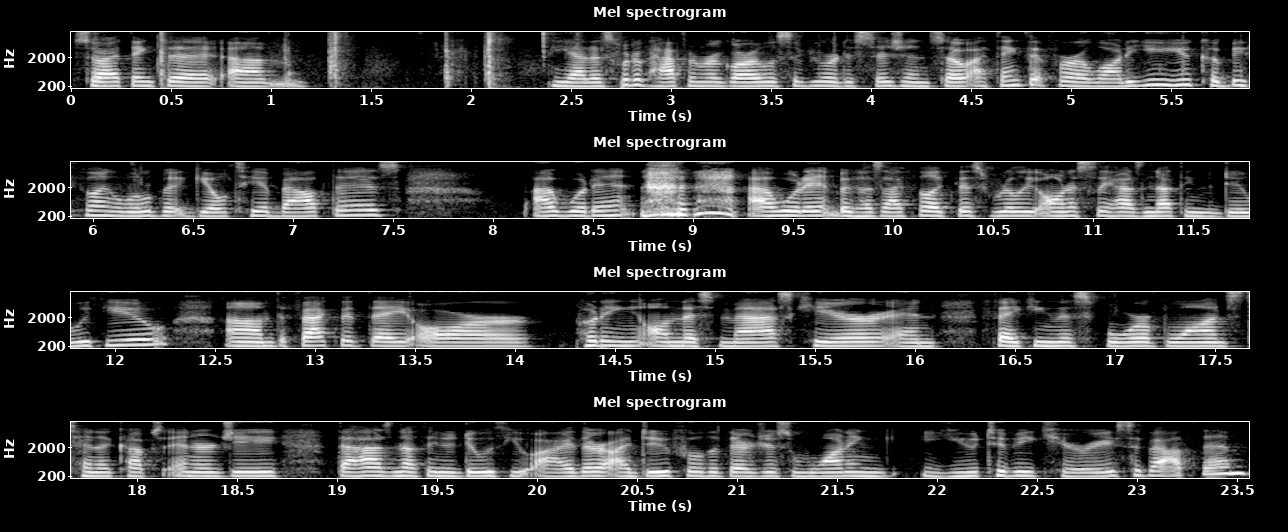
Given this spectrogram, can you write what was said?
So I think that, um, yeah, this would have happened regardless of your decision. So I think that for a lot of you, you could be feeling a little bit guilty about this. I wouldn't. I wouldn't because I feel like this really honestly has nothing to do with you. Um, the fact that they are putting on this mask here and faking this Four of Wands, Ten of Cups energy, that has nothing to do with you either. I do feel that they're just wanting you to be curious about them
